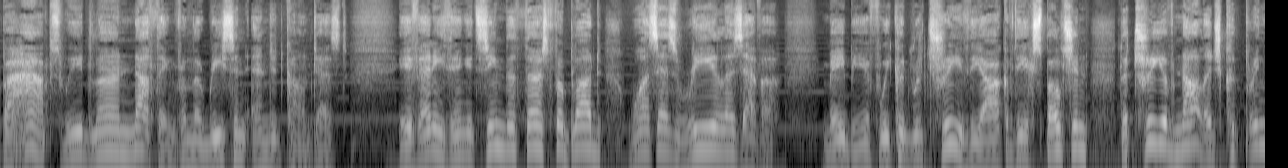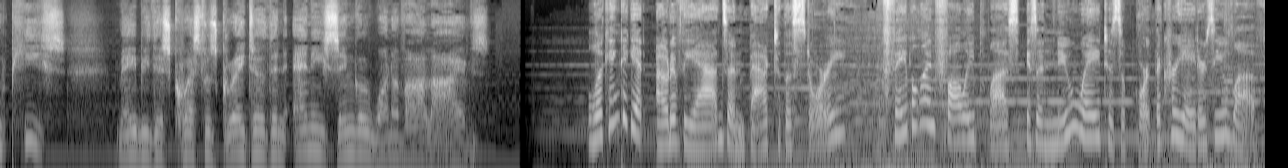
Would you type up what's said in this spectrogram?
Perhaps we'd learned nothing from the recent ended contest. If anything, it seemed the thirst for blood was as real as ever. Maybe if we could retrieve the Ark of the Expulsion, the Tree of Knowledge could bring peace. Maybe this quest was greater than any single one of our lives. Looking to get out of the ads and back to the story? Fable and Folly Plus is a new way to support the creators you love.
